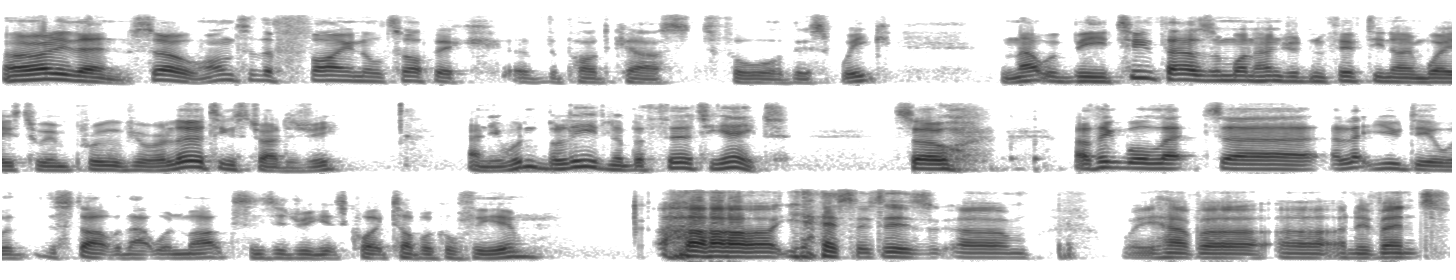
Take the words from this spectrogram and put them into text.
Alrighty then. So on to the final topic of the podcast for this week, and that would be 2,159 ways to improve your alerting strategy. And you wouldn't believe number 38. So I think we'll let uh, I'll let you deal with the start with that one, Mark, considering it's quite topical for you. Uh, yes, it is. Um, we have a, a, an event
